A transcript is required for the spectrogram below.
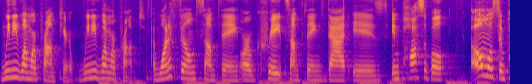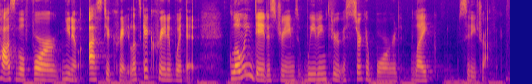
we need one more prompt here. We need one more prompt. I want to film something or create something that is impossible almost impossible for you know us to create. Let's get creative with it. Glowing data streams weaving through a circuit board like city traffic.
